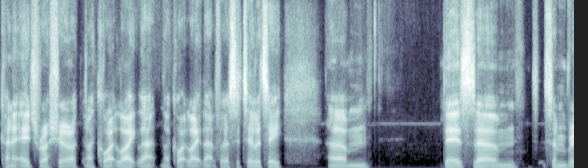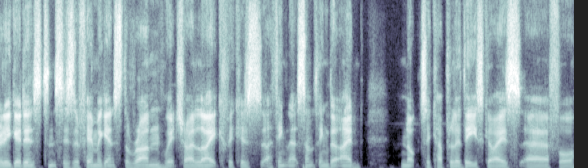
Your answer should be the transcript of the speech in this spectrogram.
kind of edge rusher. I, I quite like that. I quite like that versatility. Um, there's um, some really good instances of him against the run, which I like because I think that's something that I'd knocked a couple of these guys uh, for.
